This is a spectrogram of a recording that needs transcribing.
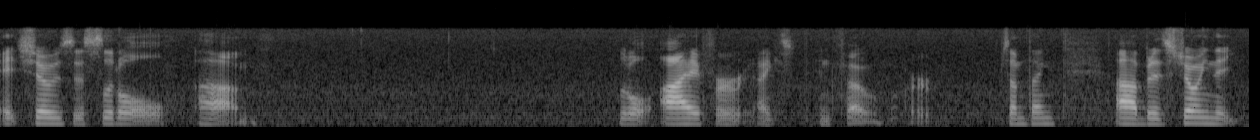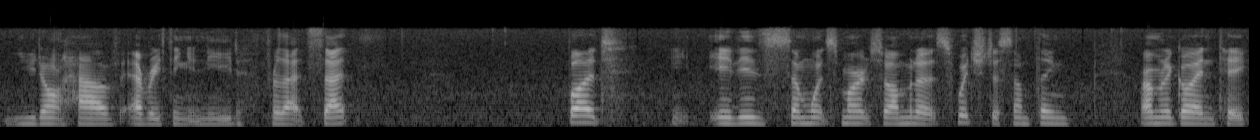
It shows this little um, little eye for I guess, info or something. Uh, but it's showing that you don't have everything you need for that set. But it is somewhat smart, so I'm going to switch to something, or I'm going to go ahead and take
